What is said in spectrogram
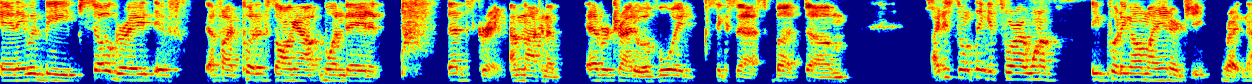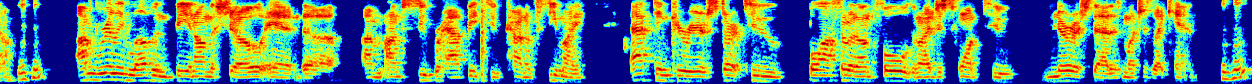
And it would be so great if, if I put a song out one day and it, poof, that's great. I'm not going to ever try to avoid success, but, um, I just don't think it's where I want to be putting all my energy right now. Mm-hmm. I'm really loving being on the show, and uh, I'm I'm super happy to kind of see my acting career start to blossom and unfold, and I just want to nourish that as much as I can. Mm-hmm.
